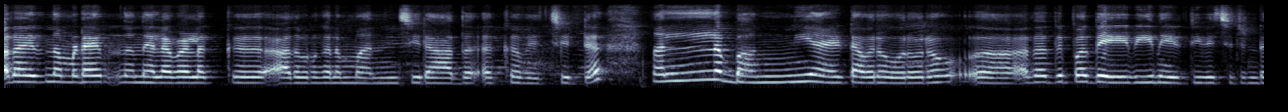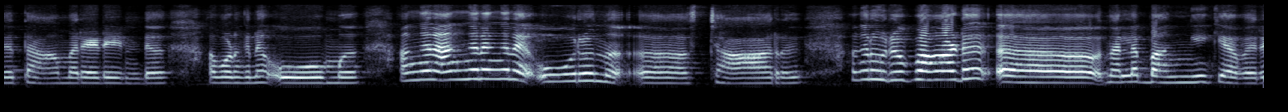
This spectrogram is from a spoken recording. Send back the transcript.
അതായത് നമ്മുടെ നിലവിളക്ക് അതുകൊണ്ട് തന്നെ മഞ്ചിരാത് ഒക്കെ വെച്ചിട്ട് നല്ല ഭംഗിയായിട്ട് അവർ ഓരോരോ അതായത് ഇപ്പോൾ ദേവീന്ന് എഴുതി വെച്ചിട്ടുണ്ട് താമരയുടെ ഉണ്ട് അതുപോലെ അങ്ങനെ ഓം അങ്ങനെ അങ്ങനെ അങ്ങനെ ഓരോന്ന് സ്റ്റാർ അങ്ങനെ ഒരുപാട് നല്ല ഭംഗിക്ക് അവർ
